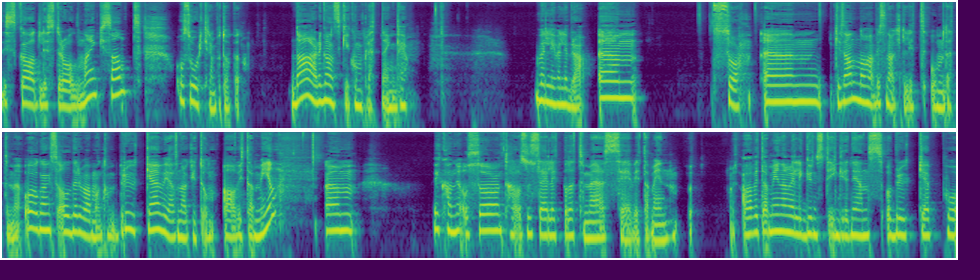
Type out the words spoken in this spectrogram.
de skadelige strålene, ikke sant? Og solkrem på toppen. Da er det ganske komplett, egentlig. Veldig, veldig bra. Um, så um, ikke sant? Nå har vi snakket litt om dette med overgangsalder, hva man kan bruke. Vi har snakket om A-vitamin. Um, vi kan jo også ta oss og se litt på dette med C-vitamin. A-vitamin er en veldig gunstig ingrediens å bruke på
